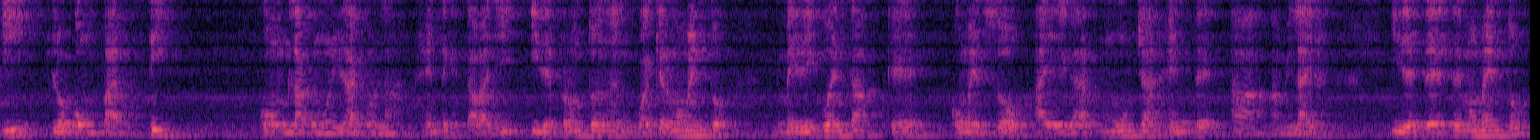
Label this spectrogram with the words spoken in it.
y lo compartí con la comunidad, con la gente que estaba allí y de pronto en cualquier momento me di cuenta que comenzó a llegar mucha gente a, mi live y desde ese momento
